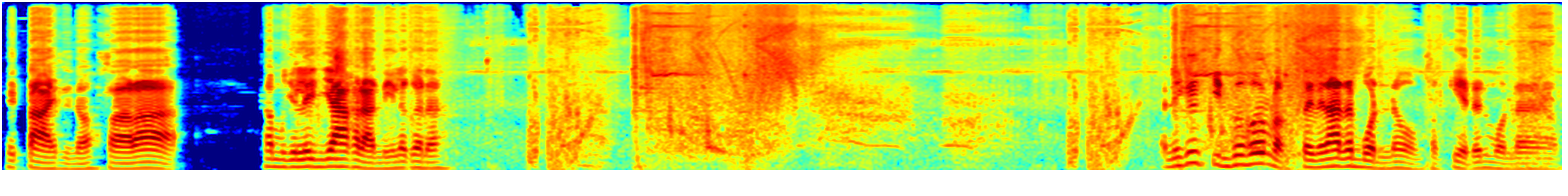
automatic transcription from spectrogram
ให้ตายสิเนาะซาร่า ถ้ามึงจะเล่นยากขนาดนี้แล้วกันนะ นนี้คือกินเพื่อเพิ่มหลักเซมินาด้านบนนะผมสังเกตด้านบนนะครับ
